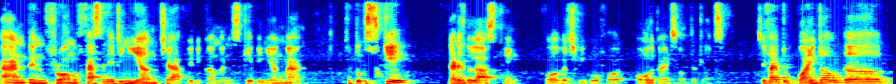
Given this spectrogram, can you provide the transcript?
And then from a fascinating young chap, we become an escaping young man. So to escape, that is the last thing for which we go for all the kinds of the drugs. So if I have to point out the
